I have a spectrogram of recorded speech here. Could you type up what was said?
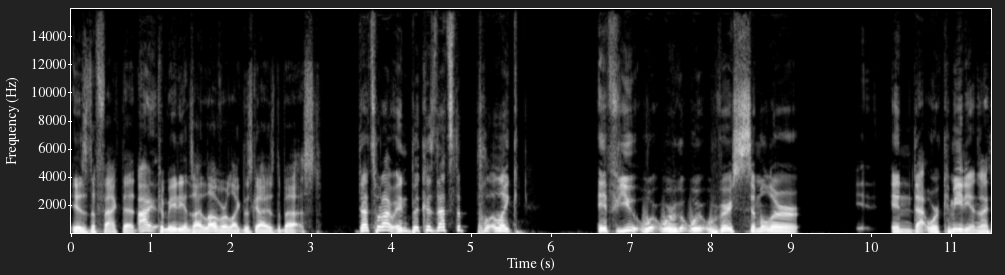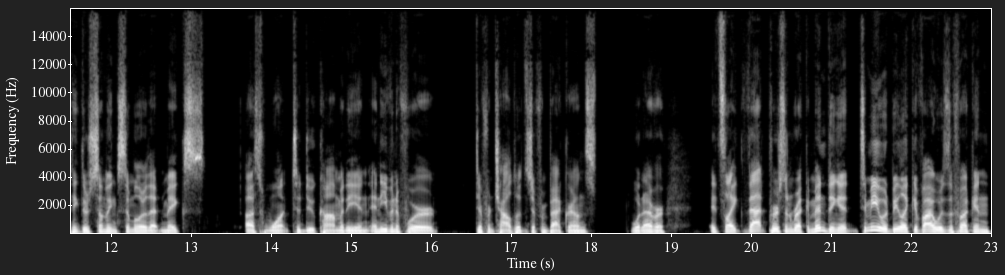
Is the fact that I- comedians I love are like this guy is the best. That's what I and because that's the pl- like if you we're we're, we're we're very similar in that we're comedians and I think there's something similar that makes us want to do comedy and and even if we're different childhoods different backgrounds whatever it's like that person recommending it to me would be like if I was a fucking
